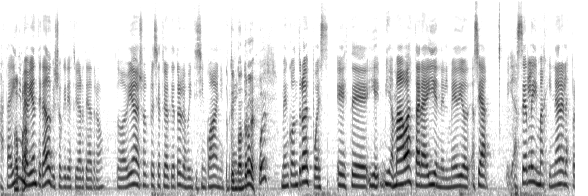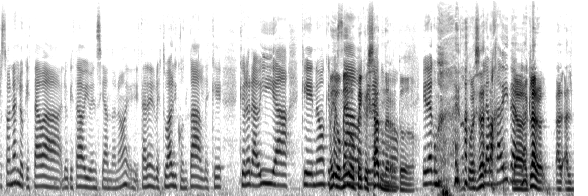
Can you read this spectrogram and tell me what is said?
Hasta ahí ni me había enterado que yo quería estudiar teatro. Todavía yo empecé a estudiar teatro a los 25 años. ¿Te ahí. encontró después? Me encontró después. Este, y, y amaba estar ahí en el medio, o sea, hacerle imaginar a las personas lo que estaba, lo que estaba vivenciando, ¿no? Estar en el vestuario y contarles qué, qué olor había, qué no, qué medio, pasaba. medio Peque Sander como- todo. Era como ¿No puede ser? la bajadita. La- ¿no? Claro, al- al-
